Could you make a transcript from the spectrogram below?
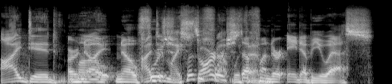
I did or my, no no. I did my startup Forge stuff them. under AWS.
